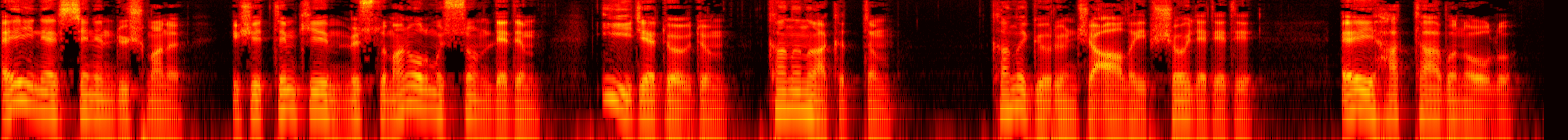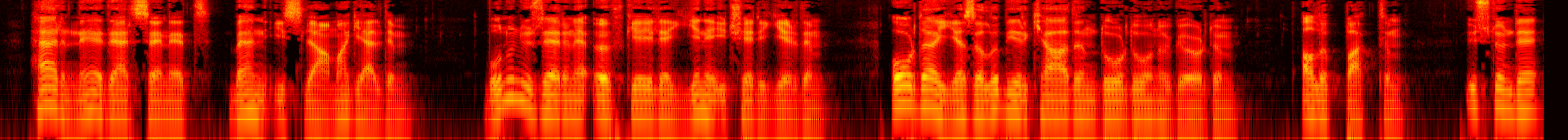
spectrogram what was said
Ey nefsinin düşmanı! İşittim ki Müslüman olmuşsun dedim. İyice dövdüm, kanını akıttım. Kanı görünce ağlayıp şöyle dedi. Ey Hattab'ın oğlu! Her ne edersen et, ben İslam'a geldim. Bunun üzerine öfkeyle yine içeri girdim. Orada yazılı bir kağıdın durduğunu gördüm. Alıp baktım. Üstünde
